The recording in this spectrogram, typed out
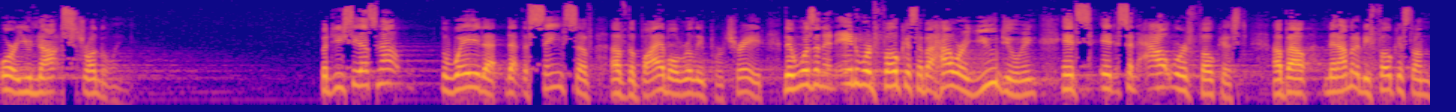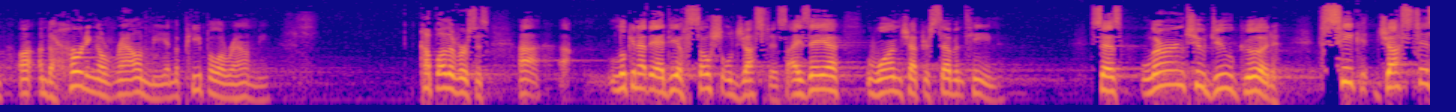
or are you not struggling? But do you see, that's not the way that, that the saints of, of the Bible really portrayed. There wasn't an inward focus about how are you doing. It's, it's an outward focus about, man, I'm going to be focused on, on the hurting around me and the people around me. A couple other verses. Uh, uh, looking at the idea of social justice, Isaiah 1, chapter 17 says, Learn to do good, seek justice,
